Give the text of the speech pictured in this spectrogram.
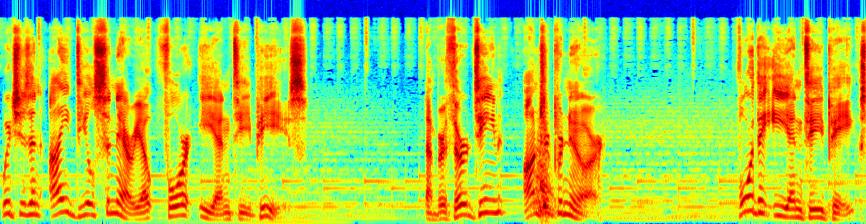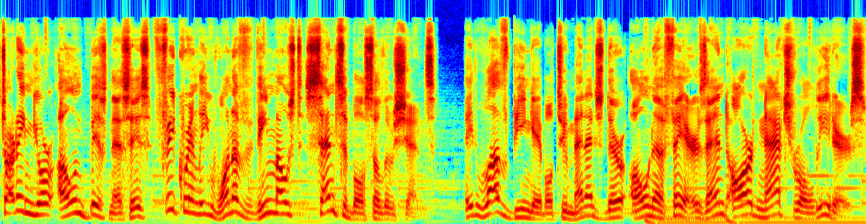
which is an ideal scenario for ENTPs. Number 13. Entrepreneur For the ENTP, starting your own business is frequently one of the most sensible solutions. They love being able to manage their own affairs and are natural leaders.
